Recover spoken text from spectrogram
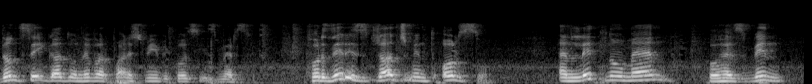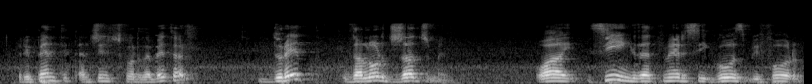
Don't say God will never punish me because he is merciful. For there is judgment also. And let no man who has been repented and changed for the better dread the Lord's judgment. Why? Seeing that mercy goes before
